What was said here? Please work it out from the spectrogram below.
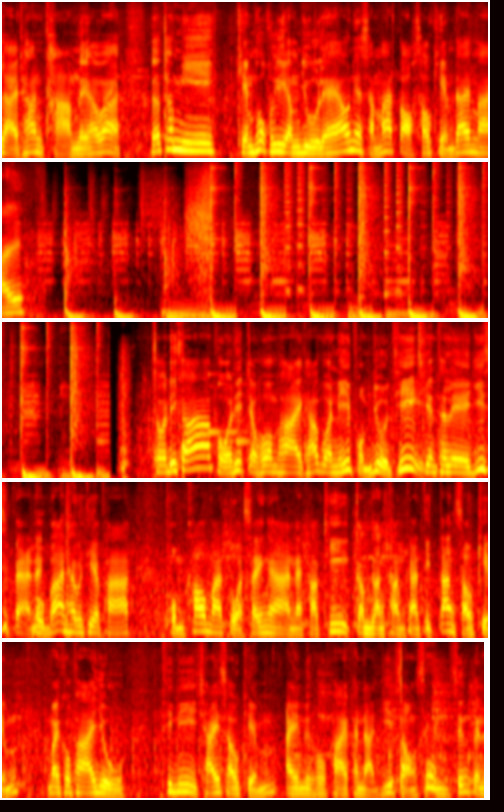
หลาย ๆ ท่านถามเลยครับว่า แล้วถ้ามีเข็มหกเหลี่ยมอยู่แล้วเนี่ยสามารถตอกเสาเข็มได้ไหมสวัสดีครับผมที่เจ้าโฮมพายครับ วันนี้ผมอยู่ที่เทียนทะเล 28 หมู่บ้านฮาวิเทียพาร์คผมเข้ามาตรวจไซต์งานนะครับ ที่กำลังทำการติดตั้งเสาเข็มไมโครพายอยู่ที่นี่ใช้เสาเข็มไอไมโครพายขนาด 22 เซนซึ่งเป็น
